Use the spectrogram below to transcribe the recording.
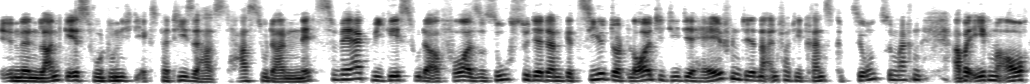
in ein Land gehst, wo du nicht die Expertise hast? Hast du da ein Netzwerk? Wie gehst du da vor? Also suchst du dir dann gezielt dort Leute, die dir helfen, dir dann einfach die Transkription zu machen, aber eben auch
